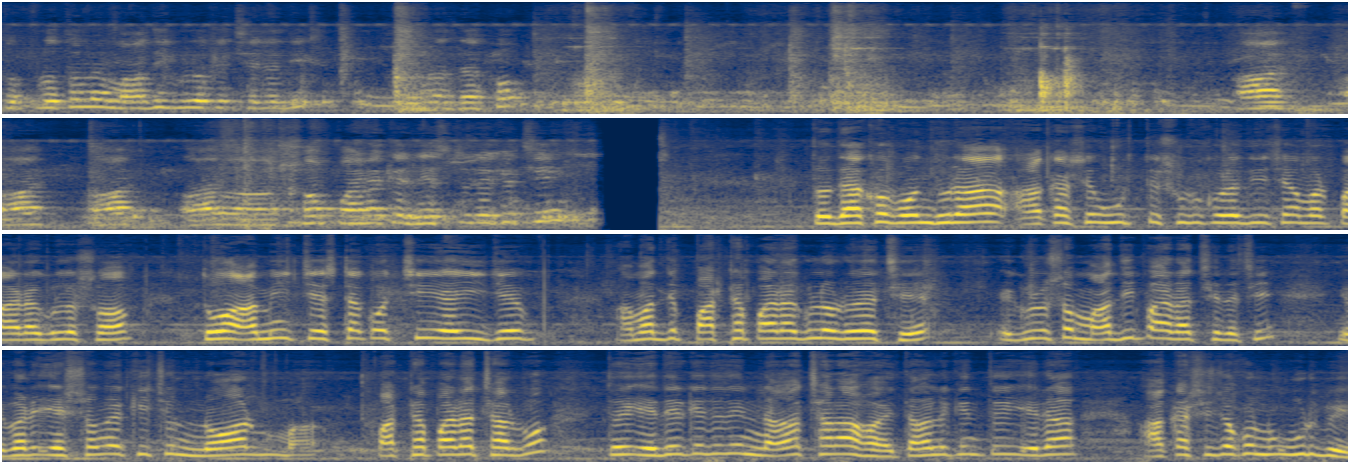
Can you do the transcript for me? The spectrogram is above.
তো প্রথমে মাদিগুলোকে ছেড়ে দিই, তোমরা দেখো। আর আর আর আর আর সব পায়রাকে রেস্টে রেখেছি। তো দেখো বন্ধুরা, আকাশে উঠতে শুরু করে দিয়েছে আমার পায়রাগুলো সব। তো আমি চেষ্টা করছি এই যে আমার যে পাঠা পায়রাগুলো রয়েছে, এগুলো সব মাদি পায়রা ছেড়েছি। এবার এর সঙ্গে কিছু নর পাঠা পায়রা ছাড়বো। তো এদেরকে যদি না ছাড়া হয়, তাহলে কিন্তু এরা আকাশে যখন উড়বে,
